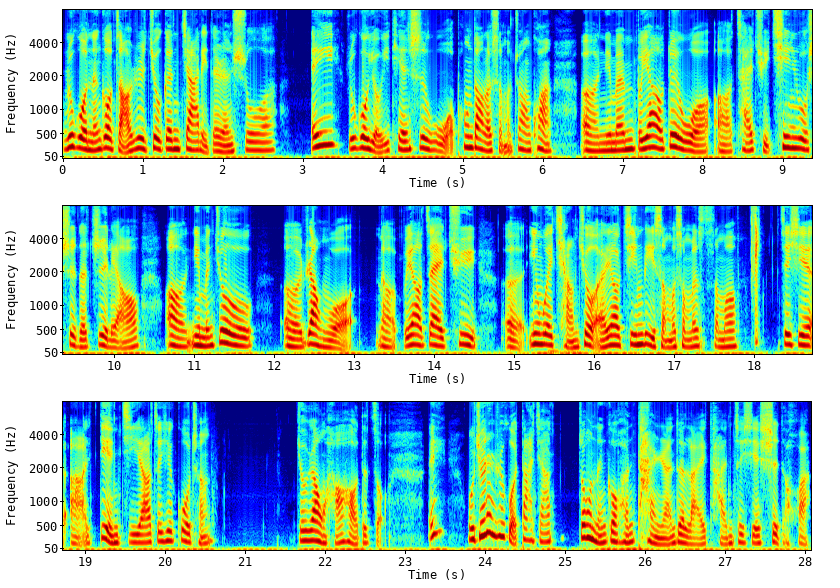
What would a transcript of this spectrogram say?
如果能够早日就跟家里的人说，哎，如果有一天是我碰到了什么状况，呃，你们不要对我呃采取侵入式的治疗，呃，你们就呃让我呃不要再去呃因为抢救而要经历什么什么什么 这些啊电击啊这些过程，就让我好好的走。哎，我觉得如果大家都能够很坦然的来谈这些事的话，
